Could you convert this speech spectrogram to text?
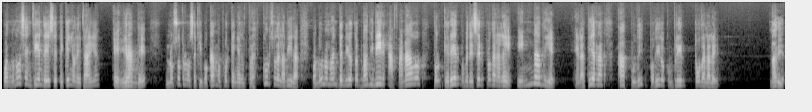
Cuando no se entiende ese pequeño detalle, que es grande, nosotros nos equivocamos porque en el transcurso de la vida, cuando uno no entendió esto, va a vivir afanado por querer obedecer toda la ley. Y nadie en la tierra ha podido cumplir toda la ley. Nadie.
